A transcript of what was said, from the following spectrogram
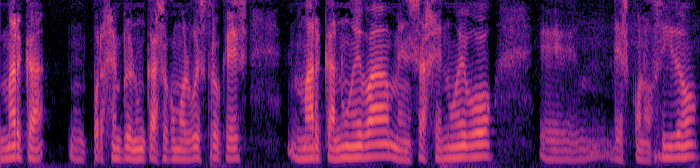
marca, por ejemplo, en un caso como el vuestro, que es marca nueva, mensaje nuevo, desconocido.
